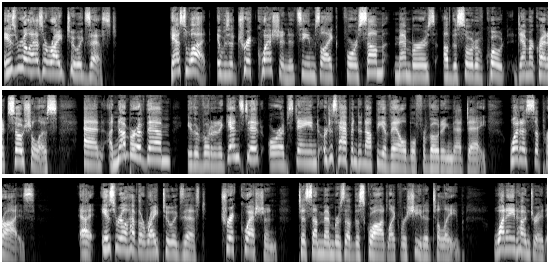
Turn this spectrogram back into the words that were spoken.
Israel has a right to exist. Guess what? It was a trick question, it seems like, for some members of the sort of quote Democratic Socialists. And a number of them either voted against it or abstained or just happened to not be available for voting that day. What a surprise. Uh, Israel have the right to exist. Trick question to some members of the squad like Rashida Tlaib. 1 800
